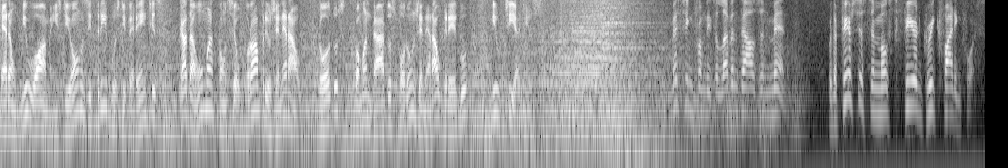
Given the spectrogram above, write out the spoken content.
eram mil homens de onze tribos diferentes, cada uma com seu próprio general, todos comandados por um general grego, Miltíades. Missing from these 11,000 men were the fiercest and most feared Greek fighting force,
